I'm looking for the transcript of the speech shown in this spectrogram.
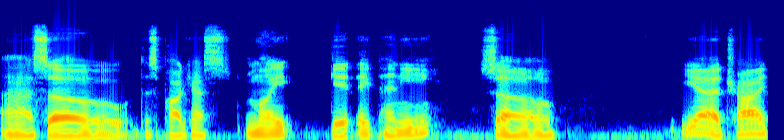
Uh, so this podcast might get a penny. So yeah, try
